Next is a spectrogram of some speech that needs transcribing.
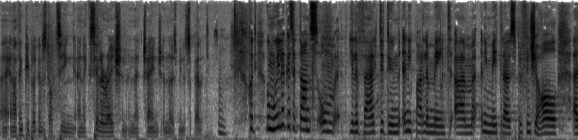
Uh, and I think people are going to start seeing an acceleration in that change in those municipalities. Hmm. Goed, hoe moeilik is dit tans om julle werk te doen in die parlement, um in die metros, provinsiaal, uh,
